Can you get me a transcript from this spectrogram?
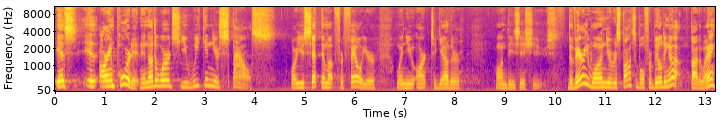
is, is, are important. In other words, you weaken your spouse or you set them up for failure when you aren't together on these issues. The very one you're responsible for building up, by the way.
